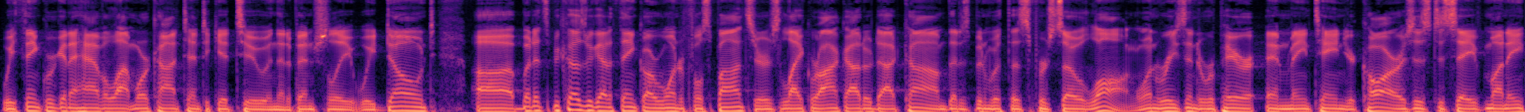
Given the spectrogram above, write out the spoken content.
We think we're going to have a lot more content to get to, and then eventually we don't. Uh, but it's because we got to thank our wonderful sponsors like RockAuto.com that has been with us for so long. One reason to repair and maintain your cars is to save money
